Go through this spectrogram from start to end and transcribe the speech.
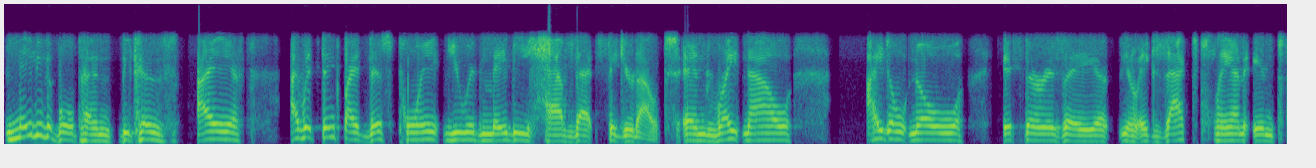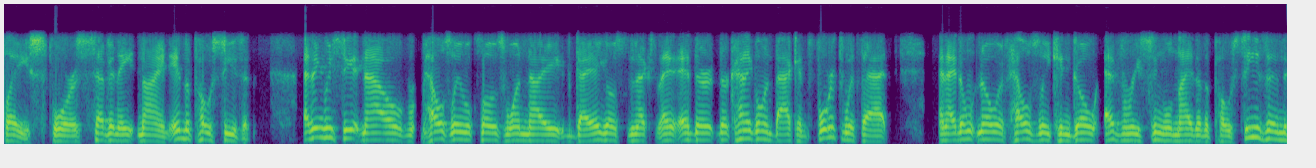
Maybe the bullpen, because I. I would think by this point you would maybe have that figured out. And right now, I don't know if there is a uh, you know exact plan in place for seven, eight, nine in the postseason. I think we see it now. Helsley will close one night, Gallegos the next, and they're they're kind of going back and forth with that. And I don't know if Helsley can go every single night of the postseason.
